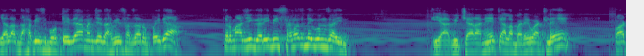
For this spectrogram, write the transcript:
याला दहावीस बोटे द्या म्हणजे दहावीस हजार रुपये द्या तर माझी गरिबी सहज निघून जाईल. या विचाराने त्याला बरे वाटले. पाट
